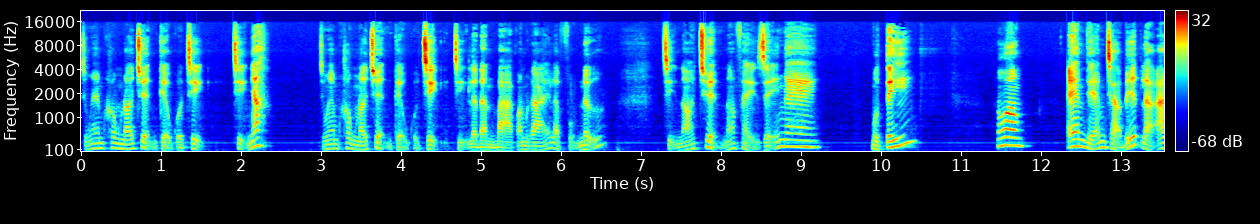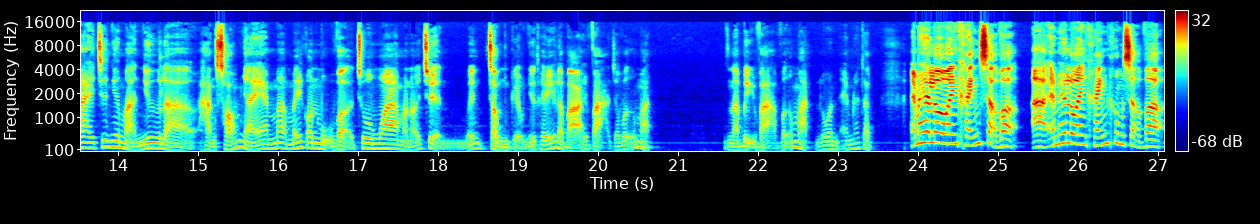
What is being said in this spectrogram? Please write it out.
Chúng em không nói chuyện kiểu của chị Chị nhá. Chúng em không nói chuyện kiểu của chị Chị là đàn bà con gái là phụ nữ. Chị nói chuyện nó phải dễ nghe Một tí Đúng không? Em thì em chả biết là ai Chứ nhưng mà như là hàng xóm nhà em á, Mấy con mụ vợ chua ngoa mà nói chuyện Với chồng kiểu như thế là bà ấy vả cho vỡ mặt. Là bị vả vỡ mặt luôn Em nói thật. Em hello anh Khánh sợ vợ. À em hello anh Khánh không sợ vợ.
